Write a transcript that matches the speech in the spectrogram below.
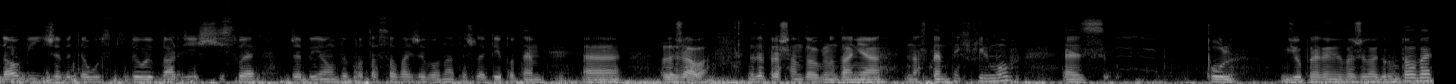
dobić, żeby te łuski były bardziej ścisłe, żeby ją wypotasować, żeby ona też lepiej potem e, leżała. Zapraszam do oglądania następnych filmów e, z pól, gdzie uprawiamy warzywa gruntowe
